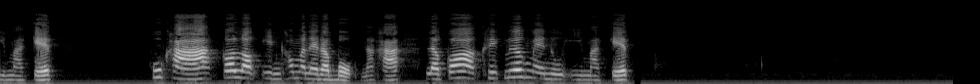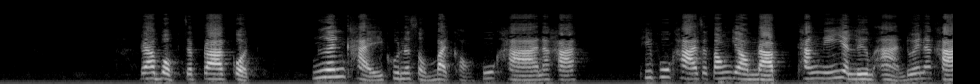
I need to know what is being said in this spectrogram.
e-market ผู้ค้าก็ล็อกอินเข้ามาในระบบนะคะ แล้วก็คลิกเลือกเมนู e-market ระบบจะปรากฏเงื่อนไขคุณสมบัติของผู้ค้านะคะ ที่ผู้ค้าจะต้องยอมรับทั้งนี้อย่าลืมอ่านด้วยนะคะ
